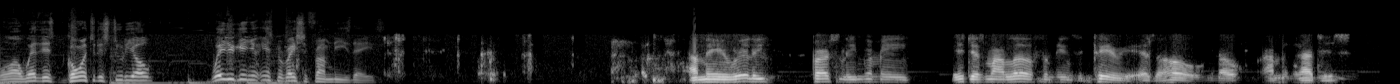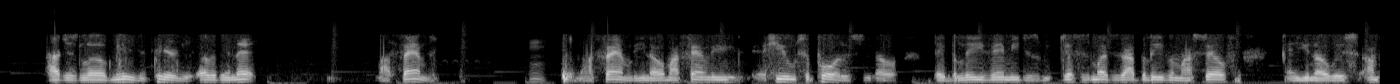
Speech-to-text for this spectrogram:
or whether it's going to the studio. Where you getting your inspiration from these days? I mean, really, personally, I mean, it's just my love for music, period, as a whole. You know, I mean, I just, I just love music, period. Other than that, my family, Hmm. my family, you know, my family, huge supporters. You know, they believe in me just just as much as I believe in myself. And you know, it's I'm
